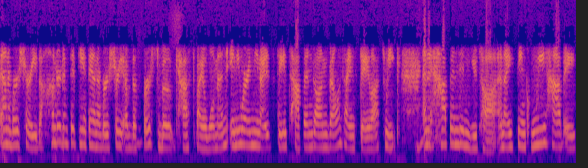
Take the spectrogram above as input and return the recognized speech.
anniversary, the 150th anniversary of the first vote cast by a woman anywhere in the United States happened on Valentine's Day last week. And it happened in Utah. And I think we have a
